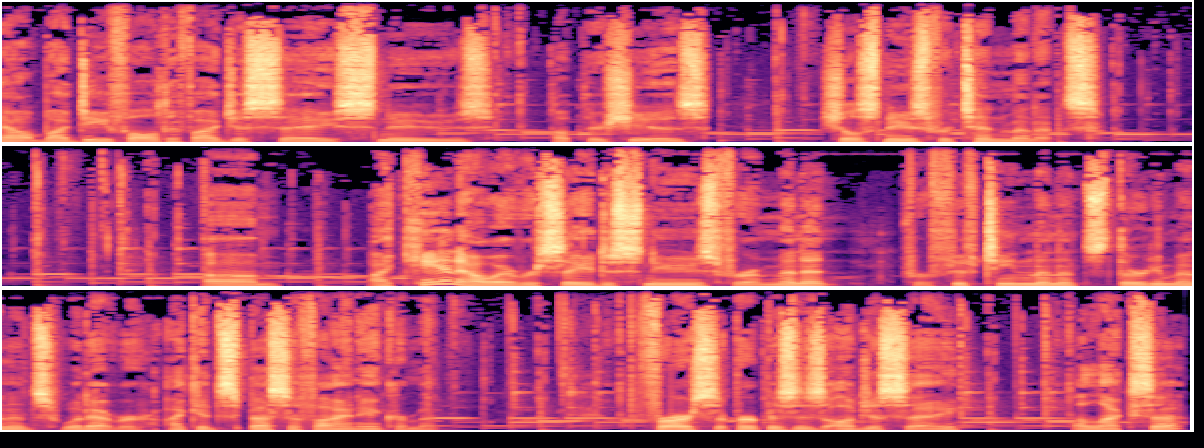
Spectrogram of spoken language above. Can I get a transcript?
Now, by default, if I just say snooze, up oh, there she is, she'll snooze for 10 minutes. Um, I can, however, say to snooze for a minute, for 15 minutes, 30 minutes, whatever. I could specify an increment. For our purposes, I'll just say, Alexa,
